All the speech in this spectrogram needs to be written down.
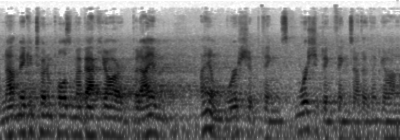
I'm not making totem poles in my backyard, but I am, I am worship things, worshiping things other than God.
